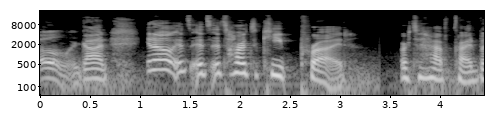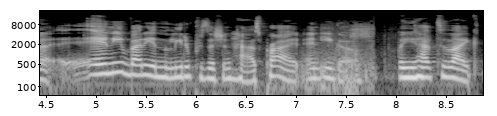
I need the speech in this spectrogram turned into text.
Oh my god. You know, it's it's it's hard to keep pride or to have pride, but anybody in the leader position has pride and ego. But you have to like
